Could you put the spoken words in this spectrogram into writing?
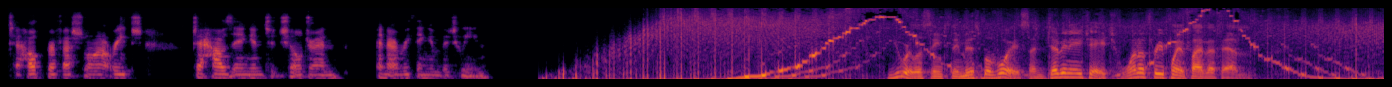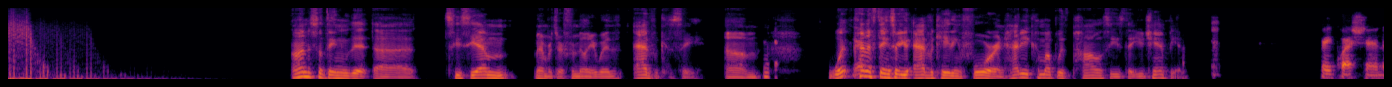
to health professional outreach to housing and to children and everything in between. You are listening to the Municipal Voice on WNHH 103.5 FM. On to something that uh, CCM members are familiar with advocacy. Um, what kind of things are you advocating for, and how do you come up with policies that you champion? Great question.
